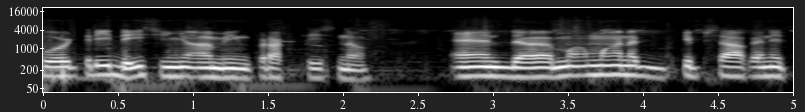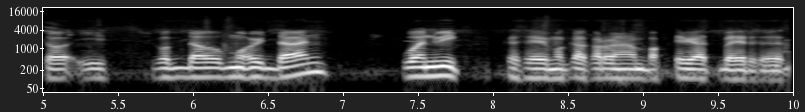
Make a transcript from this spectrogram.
for 3 days. Yun yung aming practice, no? And uh, mga, mga nag-tip sa akin ito is wag daw more than 1 week kasi magkakaroon ng bacteria at viruses.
